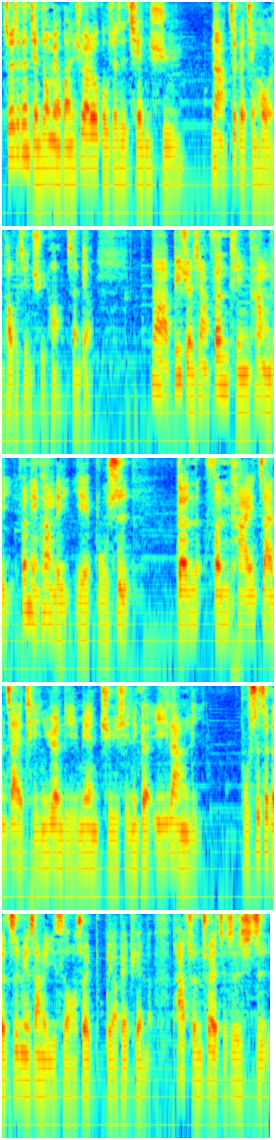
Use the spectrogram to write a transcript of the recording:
所以这跟减重没有关系。虚怀若谷就是谦虚，那这个前后文套不进去，哈，删掉。那 B 选项分庭抗礼，分庭抗礼也不是跟分开站在庭院里面举行一个揖让礼，不是这个字面上的意思哦，所以不要被骗了。它纯粹只是指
